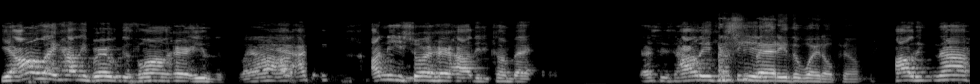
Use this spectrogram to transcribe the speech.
Yeah, I don't like Halle Berry with this long hair either. Like I, I, I, I need short hair Halle to come back. That's just Halle. If you see She it, bad either way though, pimp. Halle, nah,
